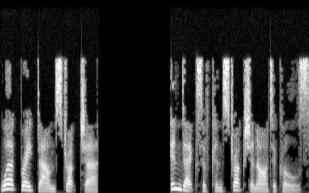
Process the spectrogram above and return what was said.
Work breakdown structure. Index of construction articles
